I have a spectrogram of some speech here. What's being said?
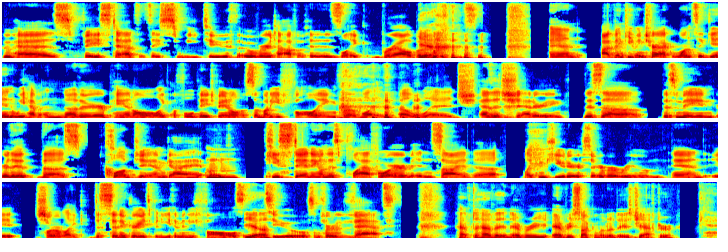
who has face tats that say sweet tooth over top of his like brow bones. Yeah. And I've been keeping track. Once again, we have another panel, like a full page panel of somebody falling from like a ledge as it's shattering. This uh this main or the the club jam guy, like Mhm. he's standing on this platform inside the like computer server room and it sort of like disintegrates beneath him and he falls Yeah. into some sort of vat. Have to have it in every every Sakamoto Days chapter.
